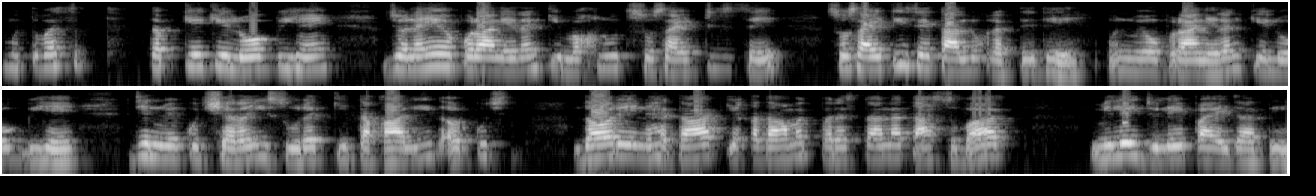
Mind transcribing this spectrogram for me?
متوسط طبقے کے لوگ بھی ہیں جو نئے اور پرانے رنگ کی مخلوط سوسائٹی سے سوسائٹی سے تعلق رکھتے تھے۔ ان میں وہ پرانے رنگ کے لوگ بھی ہیں جن میں کچھ شرعی صورت کی تقالید اور کچھ دور انحطاط کے قدامت پرستانہ تعصبات ملے جلے پائے جاتے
